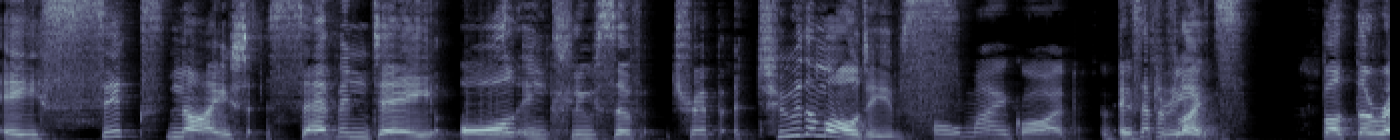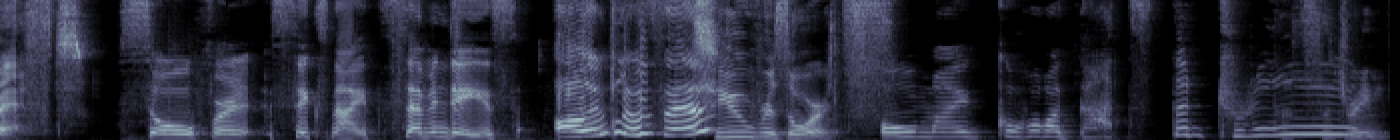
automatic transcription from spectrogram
a six night, seven day, all inclusive trip to the Maldives. Oh my God. Except dream. for flights. But the rest. So for six nights, seven days, all inclusive. Two resorts. Oh my God, that's the dream. That's the dream.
